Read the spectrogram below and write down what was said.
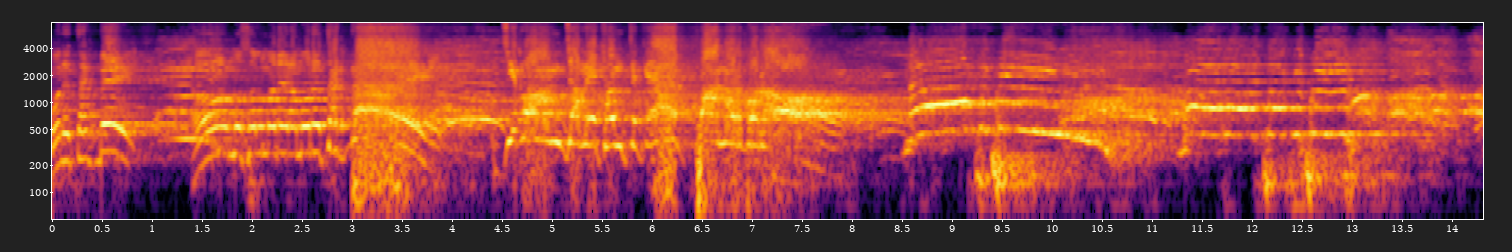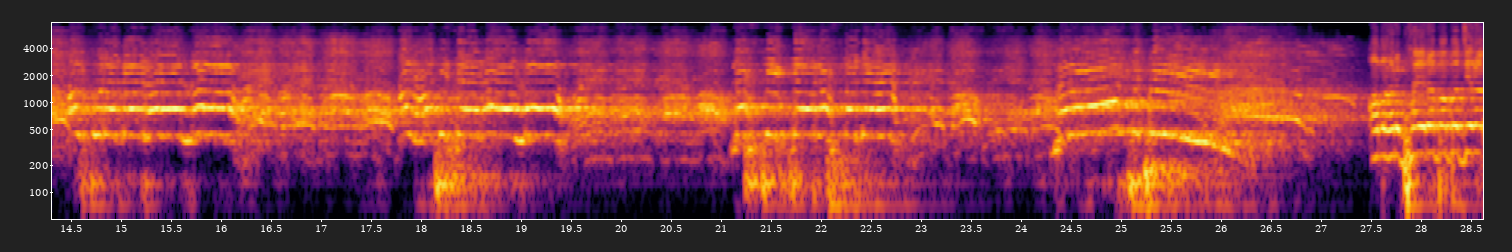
মনে থাকবে? ও, মুসলমানেরা মনে থাকবে? জীবন যাবে এখান থেকে এক পা নড়বো। আমার ভাইরা বাবা বাবাজিরা,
